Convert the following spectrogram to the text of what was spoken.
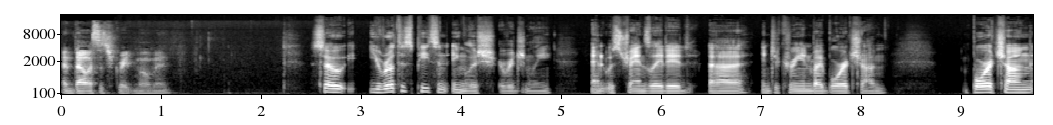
and that was such a great moment. So you wrote this piece in English originally, and it was translated uh, into Korean by Bora Chung. Bora Chung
